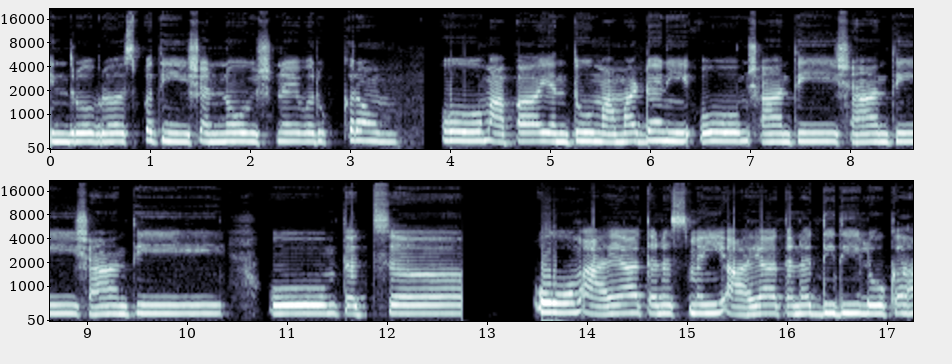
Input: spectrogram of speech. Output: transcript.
इन्द्रो बृहस्पती शन्नो विष्णुवरुक्रम ॐ आपायन्तु मामाड्यनी ॐ शांती शांती शांती ॐ तत्स ॐ आयातनस्मै आयातनद्दिधि लोकः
